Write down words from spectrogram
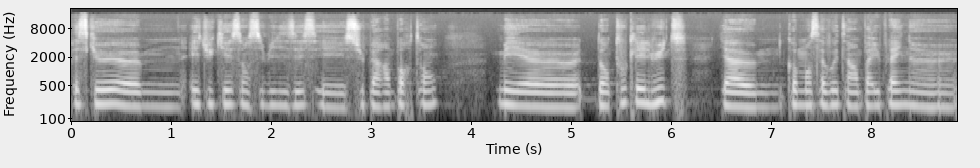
Parce que éduquer, sensibiliser, c'est super important. Mais euh, dans toutes les luttes, il y a euh, commence à voter un pipeline, euh,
